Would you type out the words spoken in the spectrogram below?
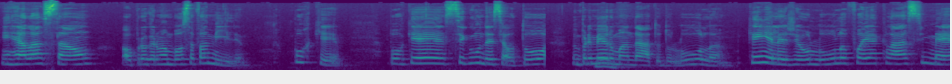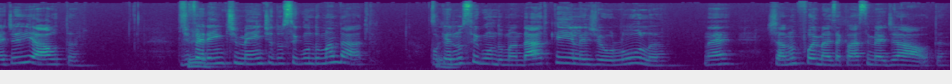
em relação ao programa Bolsa Família. Por quê? Porque, segundo esse autor, no primeiro hum. mandato do Lula, quem elegeu o Lula foi a classe média e alta, Sim. diferentemente do segundo mandato. Porque Sim. no segundo mandato, quem elegeu o Lula né, já não foi mais a classe média alta,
